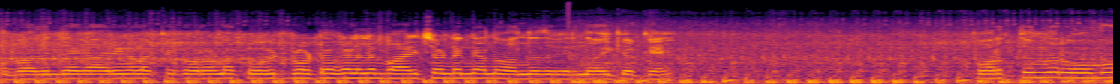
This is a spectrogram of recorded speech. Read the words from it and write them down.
അപ്പോൾ അതിന്റെ കാര്യങ്ങളൊക്കെ കൊറോണ കോവിഡ് പ്രോട്ടോക്കോളെല്ലാം പാലിച്ചുകൊണ്ട് തന്നെയാണ് വന്നത് വരുന്ന വഴിക്കൊക്കെ. പുറത്തുനിന്ന് റൂമോ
